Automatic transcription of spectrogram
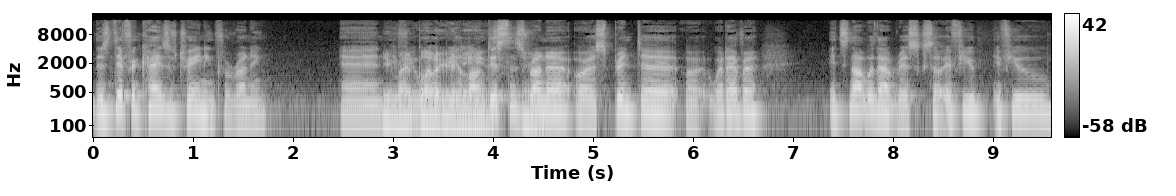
there's different kinds of training for running, and You if might you want to be a long distance yeah. runner or a sprinter or whatever, it's not without risk. So if you if you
